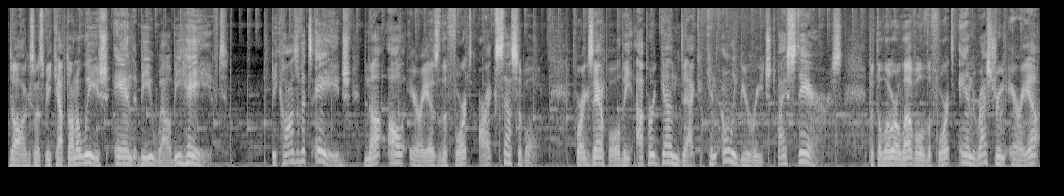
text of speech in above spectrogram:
Dogs must be kept on a leash and be well behaved. Because of its age, not all areas of the fort are accessible. For example, the upper gun deck can only be reached by stairs, but the lower level of the fort and restroom area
